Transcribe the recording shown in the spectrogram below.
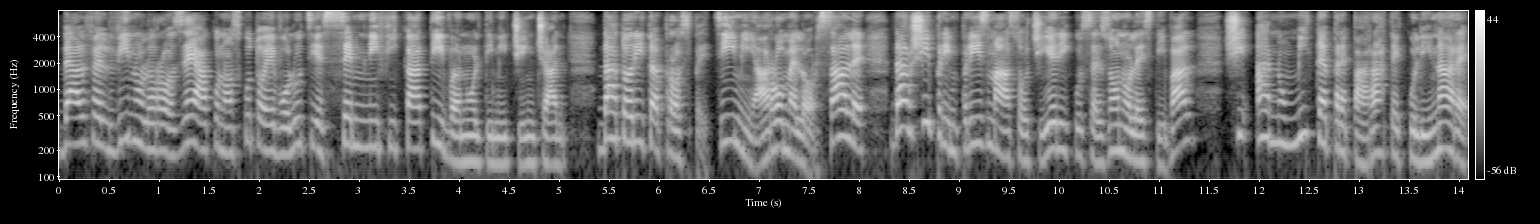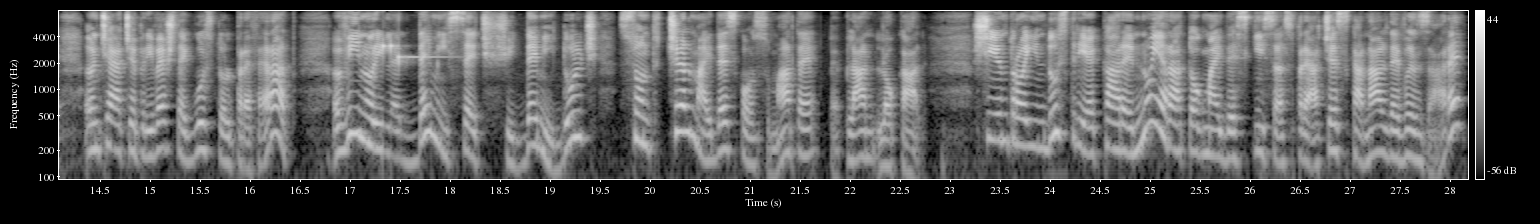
De altfel, vinul roze a cunoscut o evoluție semnificativă în ultimii 5 ani, datorită prospețimii, aromelor sale, dar și prin prisma asocierii cu sezonul estival și anumite preparate culinare. În ceea ce privește gustul preferat, vinurile demiseci și demidulci sunt cel mai des consumate pe plan local și într-o industrie care nu era tocmai deschisă spre acest canal de vânzare,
